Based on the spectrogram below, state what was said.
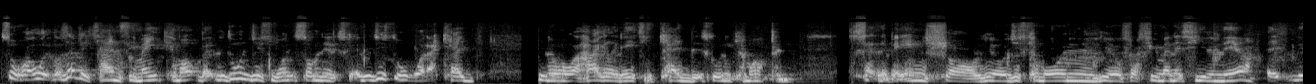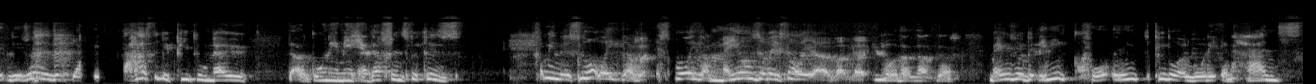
so look, there's every chance he might come up, but they don't just want somebody that's they just don't want a kid you know, a highly rated kid that's going to come up and sit the bench or, you know, just come on, you know, for a few minutes here and there. It, really, it has to be people now that are going to make a difference because, I mean, it's not like they're, it's not like they're miles away. It's not like they're, they're you know, they're, they're, they're, miles away, but they need, they need people that are going to enhance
